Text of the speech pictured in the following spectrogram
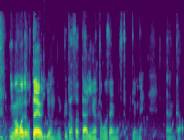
今までお便り読んでくださってありがとうございましたっていうね。なんか、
